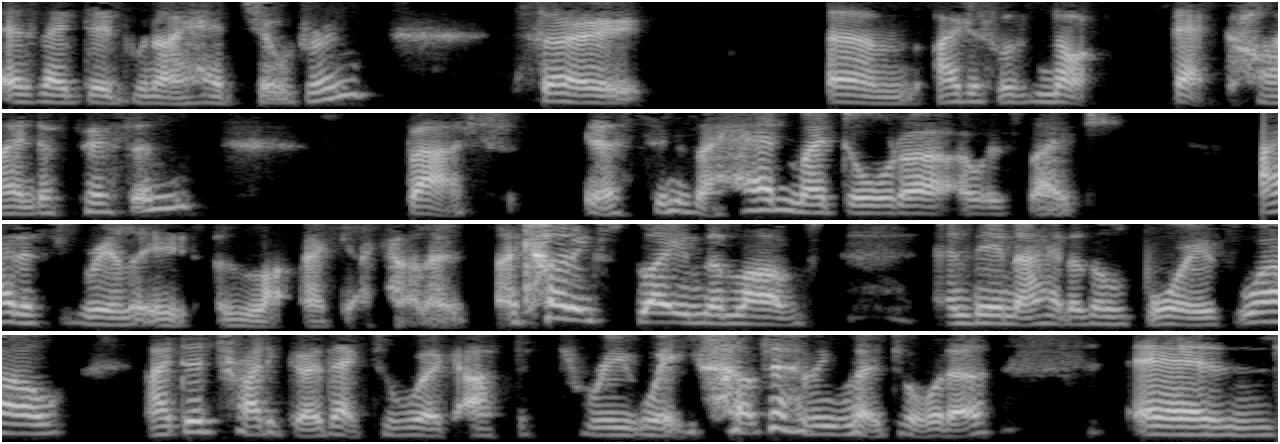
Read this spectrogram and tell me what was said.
as they did when I had children. So, um, I just was not that kind of person. But you know, as soon as I had my daughter, I was like, I just really, like I can't, I can't explain the love. And then I had a little boy as well. I did try to go back to work after three weeks after having my daughter. And,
